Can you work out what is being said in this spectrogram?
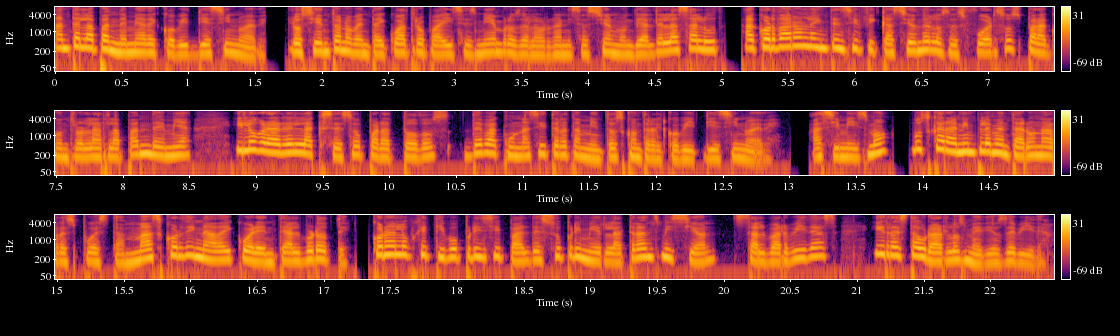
ante la pandemia de COVID-19. Los 194 países miembros de la Organización Mundial de la Salud acordaron la intensificación de los esfuerzos para controlar la pandemia y lograr el acceso para todos de vacunas y tratamientos contra el COVID-19. Asimismo, buscarán implementar una respuesta más coordinada y coherente al brote, con el objetivo principal de suprimir la transmisión, salvar vidas y restaurar los medios de vida.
